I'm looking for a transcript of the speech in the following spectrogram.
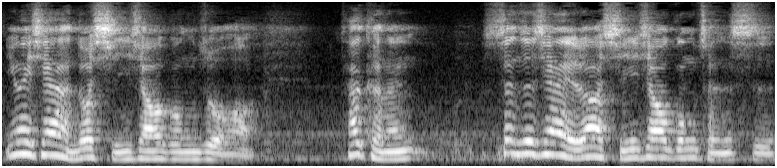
因为现在很多行销工作哦，他可能甚至现在有要行销工程师，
